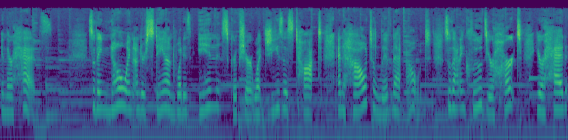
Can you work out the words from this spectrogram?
in their heads so they know and understand what is in Scripture, what Jesus taught, and how to live that out. So that includes your heart, your head,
